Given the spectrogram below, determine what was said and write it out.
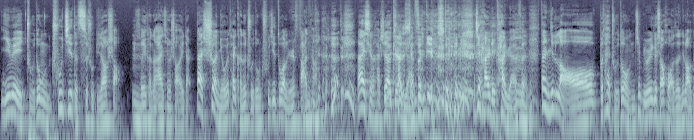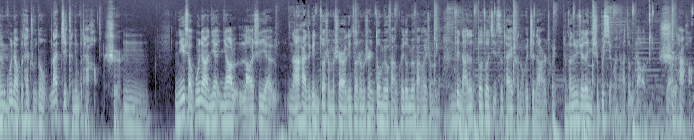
因为主动出击的次数比较少。所以可能爱情少一点，但社牛他可能主动出击多了，人烦他。爱情还是要看缘分，对，这还是得看缘分。但是你老不太主动，你就比如一个小伙子，你老跟姑娘不太主动，那这肯定不太好。是，嗯，你一个小姑娘，你你要老是也男孩子给你做什么事儿，给你做什么事儿，你都没有反馈，都没有反馈什么的，这男的多做几次，他也可能会知难而退，他可能就觉得你是不喜欢他，怎么着的，也不太好。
